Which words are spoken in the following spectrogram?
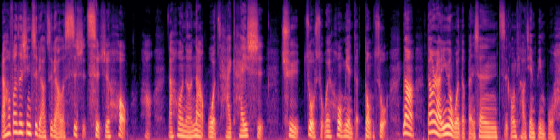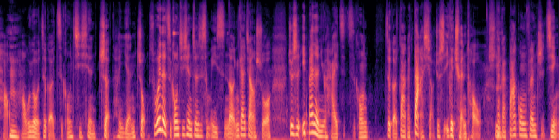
然后放射性治疗治疗了四十次之后，好，然后呢，那我才开始去做所谓后面的动作。那当然，因为我的本身子宫条件并不好，嗯好，我有这个子宫肌腺症很严重。所谓的子宫肌腺症是什么意思呢？应该这样说，就是一般的女孩子子宫。这个大概大小就是一个拳头，大概八公分直径，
